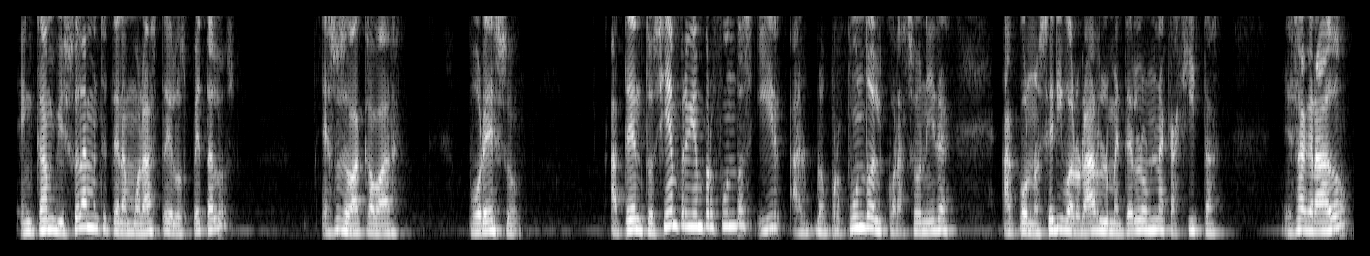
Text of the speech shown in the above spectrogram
En cambio, si solamente te enamoraste de los pétalos, eso se va a acabar. Por eso, atentos, siempre bien profundos, ir a lo profundo del corazón, ir a, conocer y valorarlo, meterlo en una cajita. Es sagrado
